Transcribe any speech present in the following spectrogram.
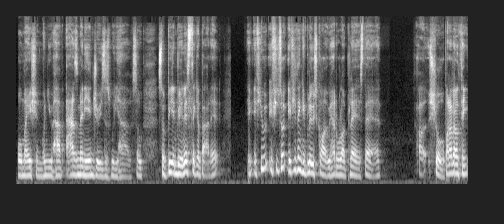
formation when you have as many injuries as we have. So so being realistic about it, if you if you took if you think in blue sky, we had all our players there. Uh, sure, but I don't think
